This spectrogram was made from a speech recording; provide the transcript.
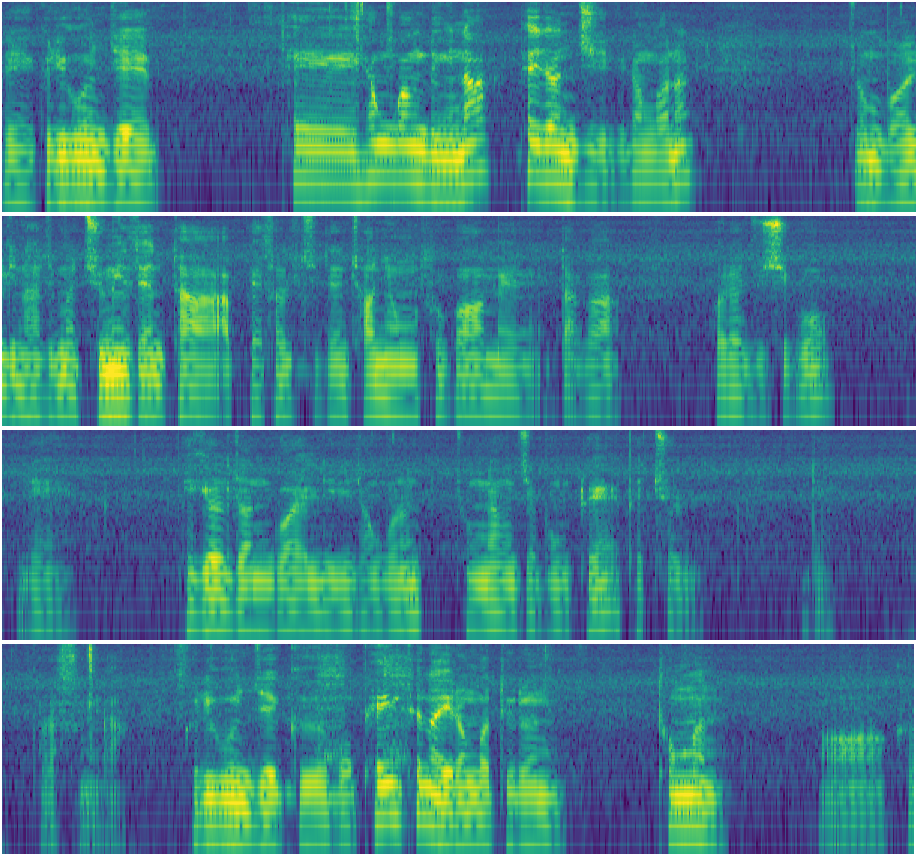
네 그리고 이제 폐 형광등이나 폐전지 이런 거는 좀 멀긴 하지만 주민센터 앞에 설치된 전용 수거함에다가 버려주시고 네. 백열전과 LED 전구는 종량제 봉투에 배출. 네. 그렇습니다. 그리고 이제 그 뭐 페인트나 이런 것들은 통은 어 그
